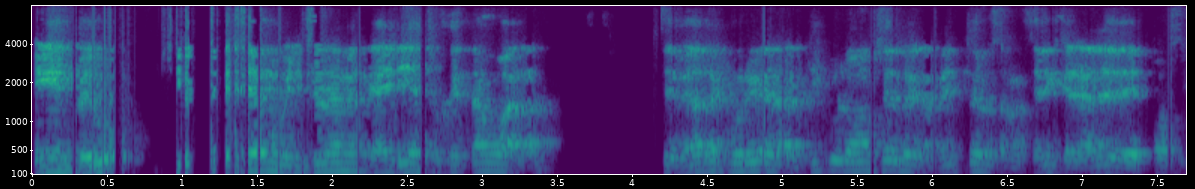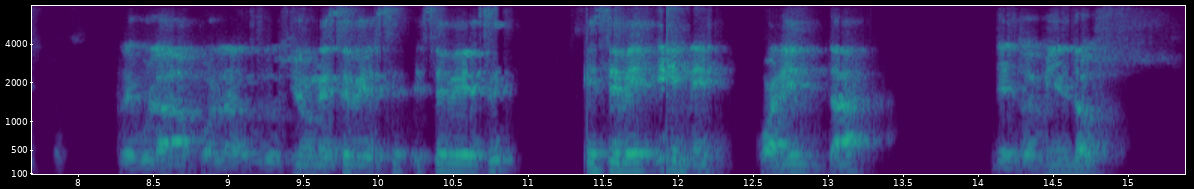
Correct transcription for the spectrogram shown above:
En el Perú, si usted desea movilizar una mercadería sujeta a guarda, deberá recurrir al artículo 11 del Reglamento de los Almacenes Generales de Depósitos, regulado por la resolución SBS, SBS, SBN 40 del 2002,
